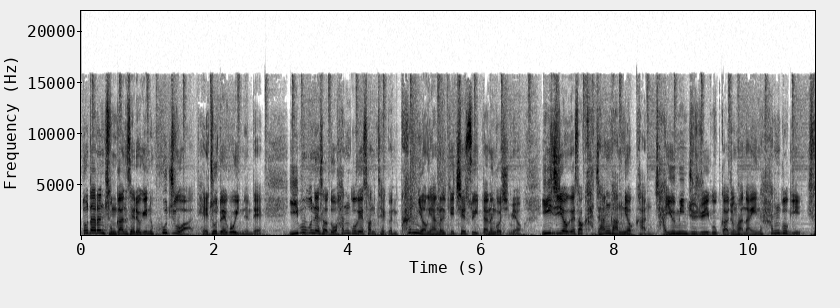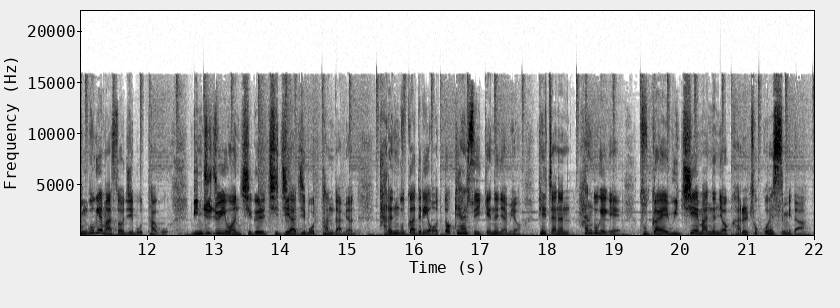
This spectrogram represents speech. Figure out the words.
또 다른 중간 세 력인 호주와 대조되고 있는데 이 부분에서도 한국의 선택은 큰 영향을 끼칠 수 있다는 것이며 이 지역에서 가장 강력한 자유민주주의 국가 중 하나인 한국이 중국에 맞서지 못하고 민주주의 원칙을 지지하지 못한다면 다른 국가들이 어떻게 할 수 있겠느냐며 필자는 한국에게 국가의 위치에 맞는 역할을 촉구했습니다.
